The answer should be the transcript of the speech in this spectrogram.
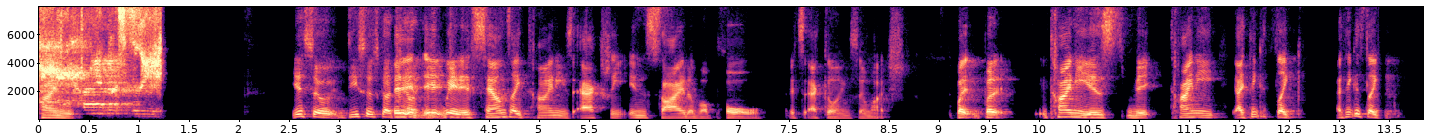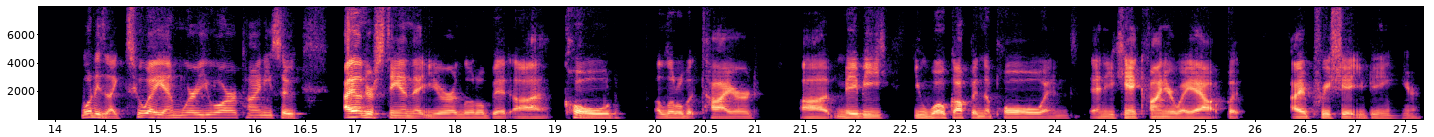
Tiny. Yeah, so DeSo's got. It, it, wait, it sounds like Tiny's actually inside of a pole. It's echoing so much, but but Tiny is Tiny. I think it's like I think it's like what is it, like two a.m. where you are, Tiny. So I understand that you're a little bit uh, cold, a little bit tired. Uh, maybe you woke up in the pole and and you can't find your way out, but I appreciate you being here.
